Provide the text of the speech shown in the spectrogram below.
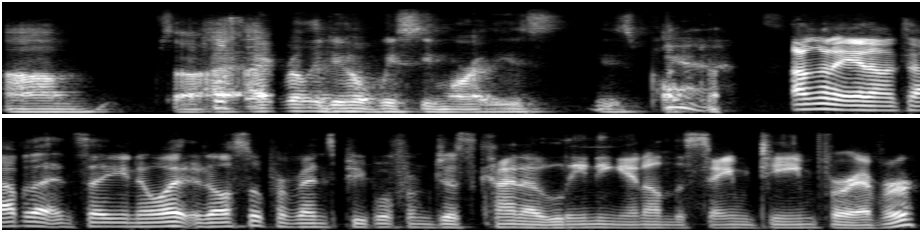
um so i, I really do hope we see more of these these pulp Yeah. I'm gonna add on top of that and say, you know what? It also prevents people from just kind of leaning in on the same team forever.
